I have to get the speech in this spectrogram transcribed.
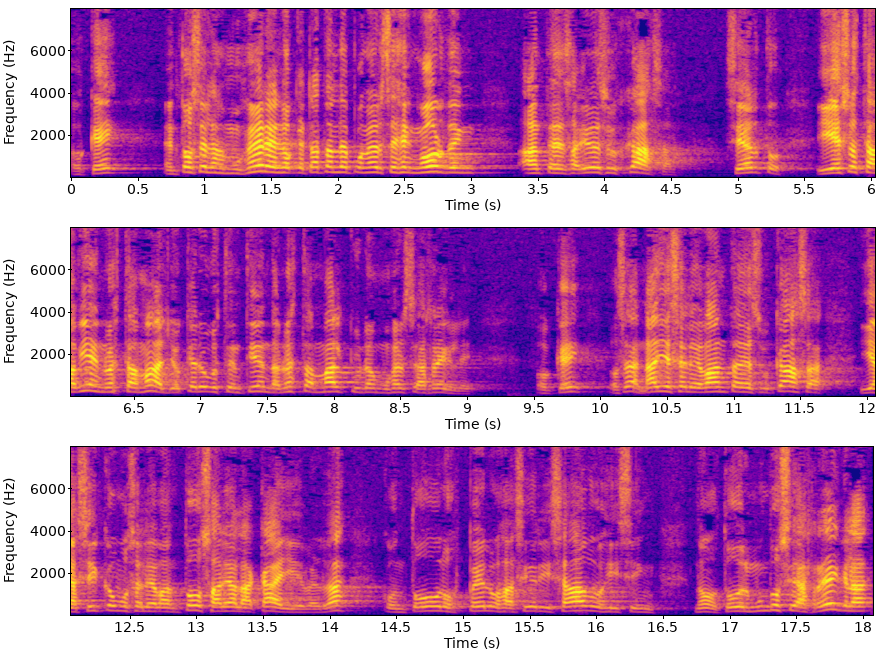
¿Ok? Entonces las mujeres lo que tratan de ponerse es en orden antes de salir de sus casas, ¿cierto? Y eso está bien, no está mal. Yo quiero que usted entienda, no está mal que una mujer se arregle. ¿Ok? O sea, nadie se levanta de su casa y así como se levantó sale a la calle, ¿verdad? Con todos los pelos así erizados y sin... No, todo el mundo se arregla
